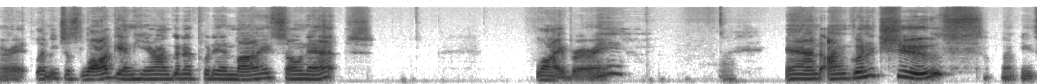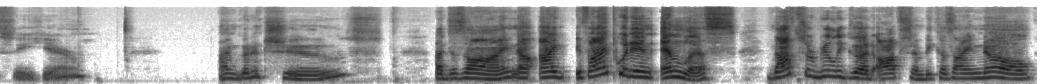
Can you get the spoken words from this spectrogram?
all right, let me just log in here. I'm going to put in my Sewnet library. And I'm going to choose, let me see here. I'm going to choose a design. Now, I if I put in endless, that's a really good option because I know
